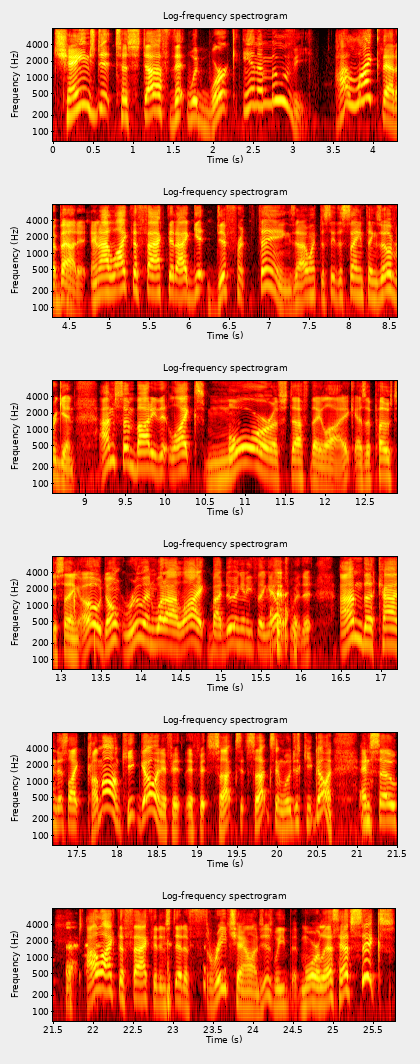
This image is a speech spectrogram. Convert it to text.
changed it to stuff that would work in a movie. I like that about it. And I like the fact that I get different things and I want to see the same things over again. I'm somebody that likes more of stuff they like as opposed to saying, oh, don't ruin what I like by doing anything else with it. I'm the kind that's like, come on, keep going. If it if it sucks, it sucks and we'll just keep going. And so I like the fact that instead of three challenges, we more or less have six.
